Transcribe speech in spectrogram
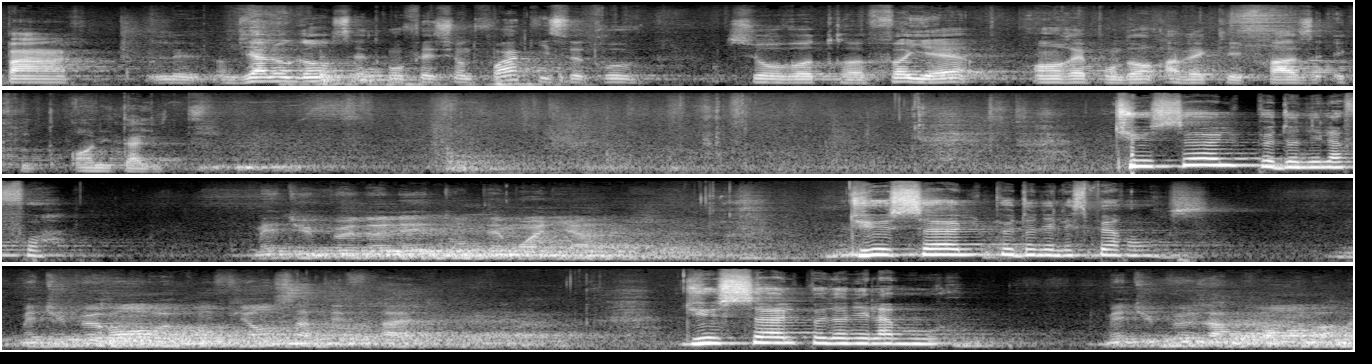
par, en dialoguant cette confession de foi qui se trouve sur votre feuillet en répondant avec les phrases écrites en italique. Dieu seul peut donner la foi. Mais tu peux donner ton témoignage. Dieu seul peut donner l'espérance. Mais tu peux rendre confiance à tes frères. Dieu seul peut donner l'amour. Mais tu peux apprendre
